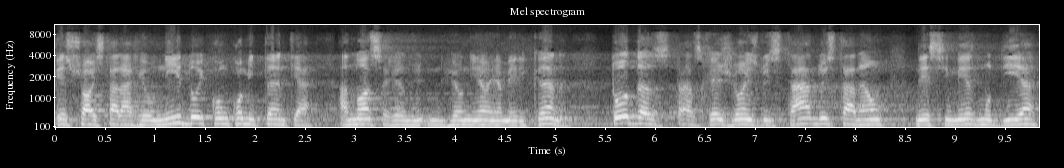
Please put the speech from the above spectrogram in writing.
pessoal estará reunido e concomitante à, à nossa reuni- reunião em Americana, todas as regiões do estado estarão nesse mesmo dia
